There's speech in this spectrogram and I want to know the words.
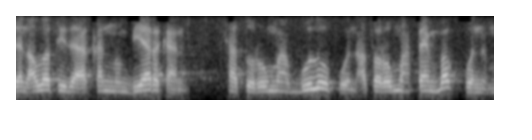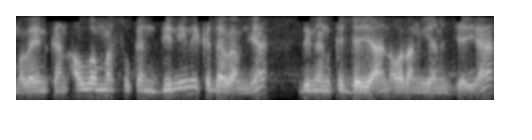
dan Allah tidak akan membiarkan satu rumah bulu pun atau rumah tembok pun melainkan Allah masukkan din ini ke dalamnya dengan kejayaan orang yang jaya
